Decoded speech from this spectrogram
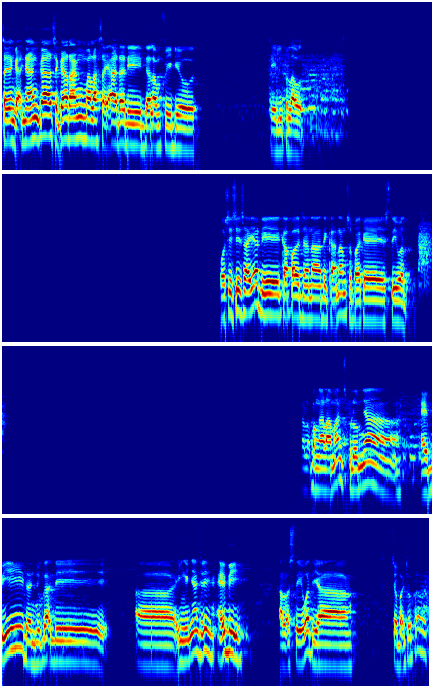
Saya nggak nyangka sekarang malah saya ada di dalam video Daily Pelaut. Posisi saya di kapal Jana 36 sebagai steward. Kalau pengalaman sebelumnya Ebi dan juga di uh, inginnya sih Ebi. Kalau steward ya coba-coba.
